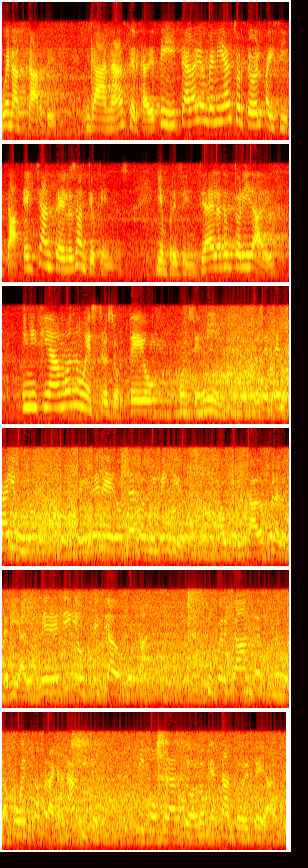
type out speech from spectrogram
Buenas tardes. Gana cerca de ti te da la bienvenida al sorteo del Paisita, el chance de los antioqueños. Y en presencia de las autoridades, iniciamos nuestro sorteo 11.571 del 6 de enero del 2022, autorizado por la Lotería de Medellín y auspiciado por GANA. Super Chance es tu mejor apuesta para ganar millones y comprar todo lo que tanto deseas.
